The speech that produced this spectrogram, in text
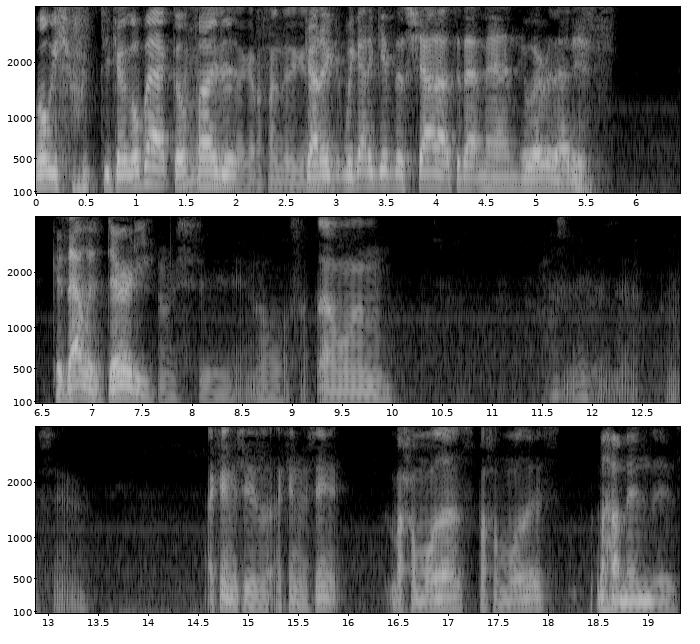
Well, we, we gotta go back, go find it. I gotta find it again. Gotta we gotta give this shout out to that man, whoever that is, because that was dirty. Let me see. No, it's not that one. What's it? Is it? Let me see. I can't even see. it. I can't even see it. Bajamodas. Bajamodes. Bajamodes.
